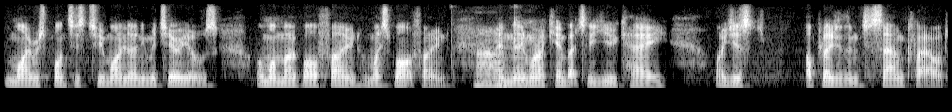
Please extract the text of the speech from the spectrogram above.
my responses to my learning materials on my mobile phone, on my smartphone. Oh, and then when I came back to the UK, I just uploaded them to SoundCloud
